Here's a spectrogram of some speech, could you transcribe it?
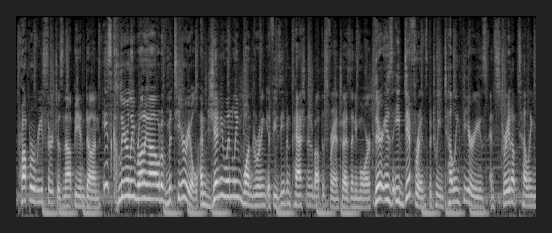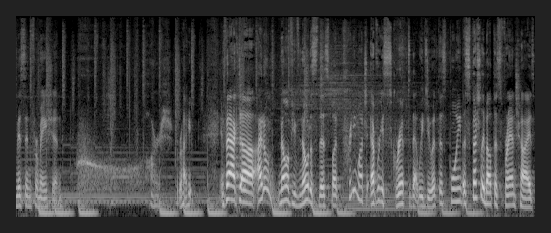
proper research is not being done. He's clearly running out of material. I'm genuinely wondering if he's even passionate about this franchise anymore. There is a difference between telling theories and straight up telling misinformation. Harsh, right? In fact, uh, I don't know if you've noticed this, but pretty much every script that we do at this point, especially about this franchise,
